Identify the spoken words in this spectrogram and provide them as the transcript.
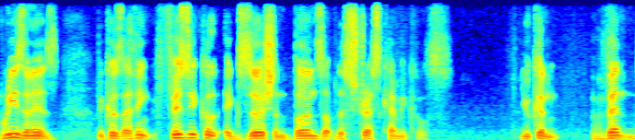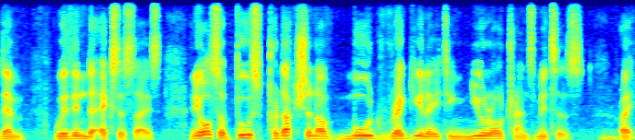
Reason is because I think physical exertion burns up the stress chemicals. You can vent them within the exercise. And it also boosts production of mood regulating neurotransmitters, right,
